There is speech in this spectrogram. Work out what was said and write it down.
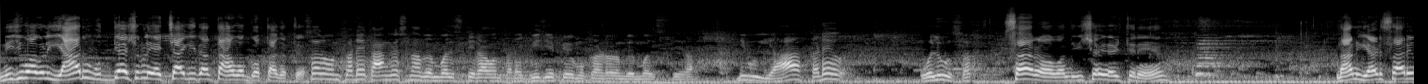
ನಿಜವಾಗಲೂ ಯಾರು ಉದ್ದೇಶಗಳು ಹೆಚ್ಚಾಗಿದೆ ಅಂತ ಆವಾಗ ಗೊತ್ತಾಗುತ್ತೆ. ಸರ್ ಒಂದು ಕಡೆ ಕಾಂಗ್ರೆಸ್ನ ಬೆಂಬಲಿಸ್ತೀರಾ ಒಂದು ಕಡೆ ಬಿ ಜೆ ಪಿ ಮುಖಂಡರನ್ನು ಬೆಂಬಲಿಸ್ತೀರಾ? ನೀವು ಯಾವ ಕಡೆ ಒಲವು ಸರ್? ಸರ್ ಒಂದು ವಿಷಯ ಹೇಳ್ತೀನಿ. ನಾನು ಎರಡು ಸಾರಿ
